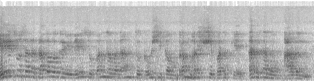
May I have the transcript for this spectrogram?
ಏಸು ಸಲ ತಪವ ಗೈ, ದೇಸು ಬನ್ನವನ ಅಂತು ಕೌಶಿಕಂ ಬ್ರಹ್ಮರ್ಷಿ ಪದಕ್ಕೆ ಅರ್ಹನು ಆದನು.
